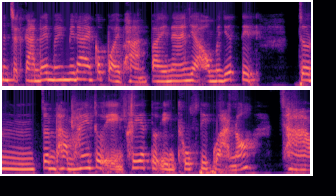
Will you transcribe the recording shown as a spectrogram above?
มันจัดการได้ไหมไม่ได้ก็ปล่อยผ่านไปนะ อย่าเอามายึดติด จนจนทำให้ตัวเองเครียดตัวเองทุกข์ดีกว่าเนาะชาว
